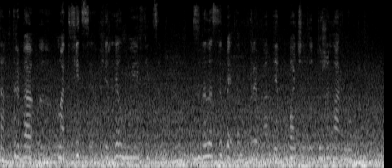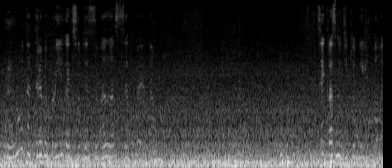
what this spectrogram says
Так, треба е, мати фіце, фіргел моє фіце. З велосипедом треба. Я побачила тут дуже гарна природа. Треба приїхати сюди з велосипедом. Це якраз ми тільки виїхали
